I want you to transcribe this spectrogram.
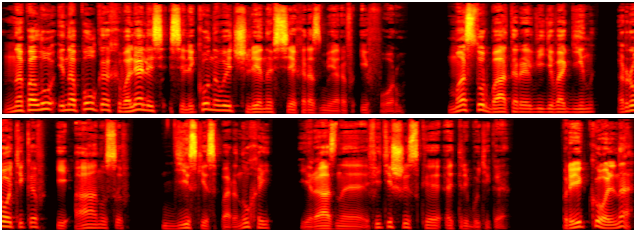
На полу и на полках валялись силиконовые члены всех размеров и форм. Мастурбаторы в виде вагин, ротиков и анусов, диски с порнухой и разная фетишистская атрибутика. Прикольно!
